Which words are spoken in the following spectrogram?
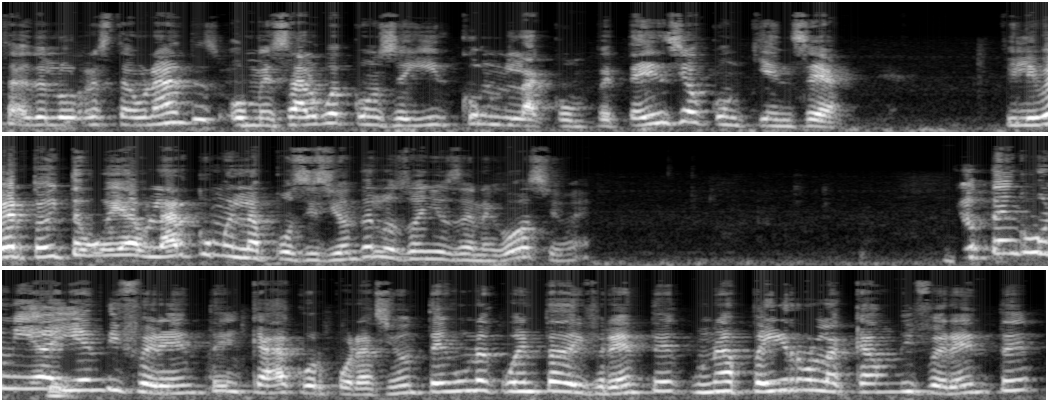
de los restaurantes o me salgo a conseguir con la competencia o con quien sea? Filiberto, hoy te voy a hablar como en la posición de los dueños de negocio. ¿eh? Yo tengo un IAIN diferente en cada corporación, tengo una cuenta diferente, una payroll account diferente,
